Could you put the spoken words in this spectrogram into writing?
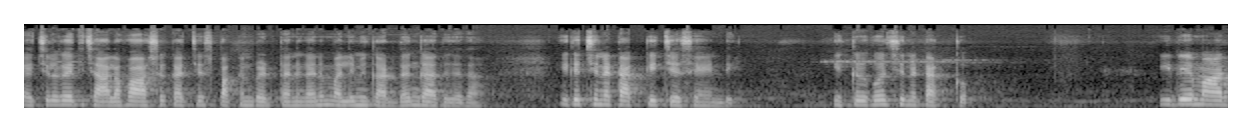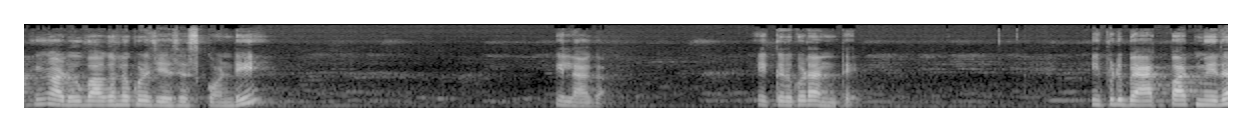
యాక్చువల్గా అయితే చాలా ఫాస్ట్గా కట్ చేసి పక్కన పెడతాను కానీ మళ్ళీ మీకు అర్థం కాదు కదా. ఇక చిన్న టక్ ఇచ్చేసేయండి. ఇక్కడ కూడా చిన్న టక్ ఇదే మార్కింగ్ అడుగు భాగంలో కూడా చేసేసుకోండి. ఇలాగా. ఇక్కడ కూడా అంతే. ఇప్పుడు బ్యాక్ పార్ట్ మీద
